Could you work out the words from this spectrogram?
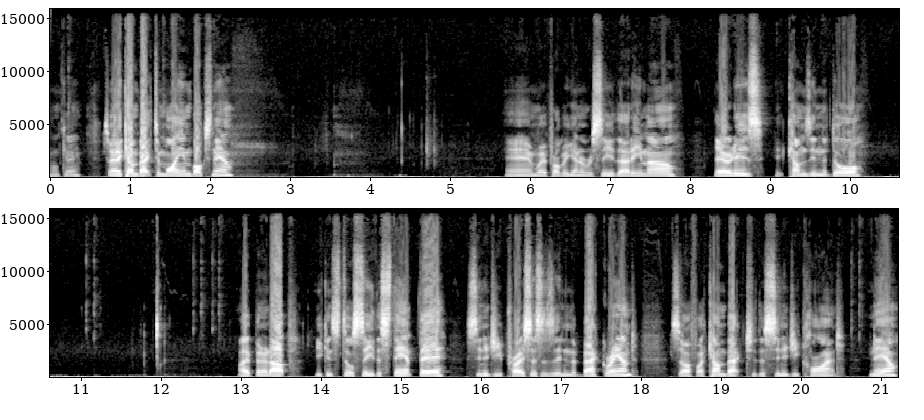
Okay, so I'm going to come back to my inbox now. And we're probably going to receive that email. There it is. It comes in the door. Open it up. You can still see the stamp there. Synergy processes it in the background. So if I come back to the Synergy client now,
